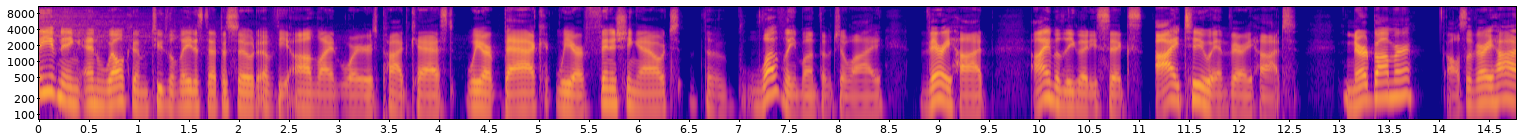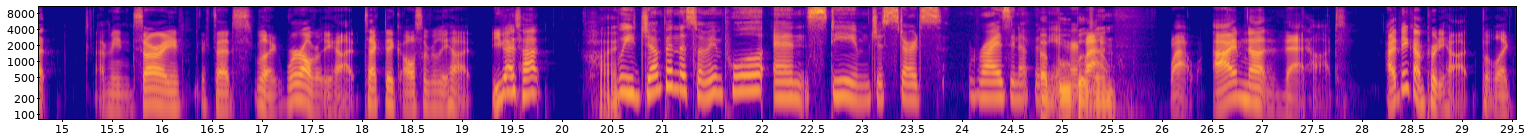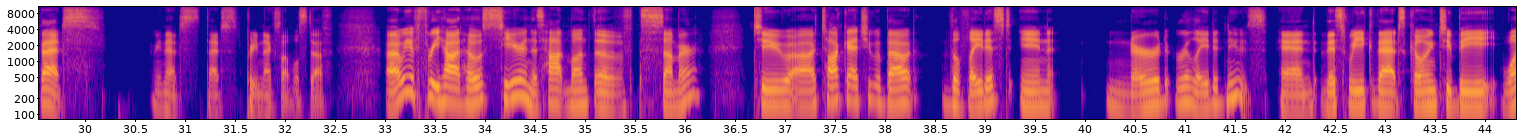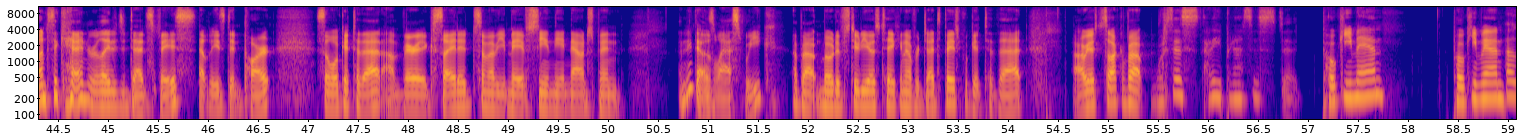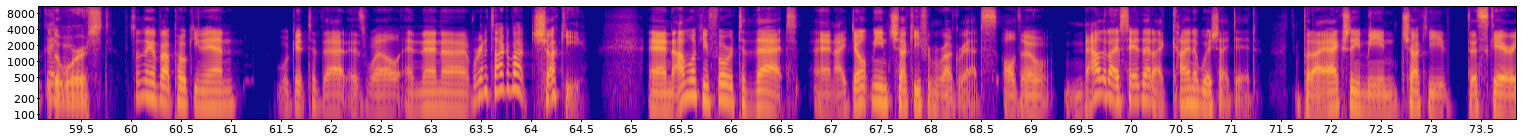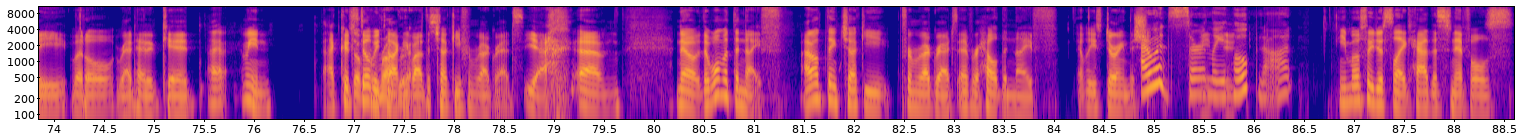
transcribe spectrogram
Good evening and welcome to the latest episode of the Online Warriors podcast. We are back. We are finishing out the lovely month of July. Very hot. I'm a Illegal 86. I too am very hot. Nerd Bomber, also very hot. I mean, sorry if that's like we're all really hot. Tactic also really hot. You guys hot? Hi. We jump in the swimming pool and steam just starts rising up in a the air. Wow. Wow. I'm not that hot. I think I'm pretty hot, but like that's I mean that's that's pretty next level stuff. Uh, we have three hot hosts here in this hot month of summer to uh, talk at you about the latest in nerd related news. And this week that's going to be once again related to Dead Space, at least in part. So we'll get to that. I'm very excited. Some of you may have seen the announcement I think that was last week about Motive Studios taking over Dead Space. We'll get to that. Uh, we have to talk about what's this? How do you pronounce this? Uh, Pokemon? Pokemon? Oh, the worst. Something about Pokemon. We'll get to that as well. And then uh, we're going to talk about Chucky. And I'm looking forward to that. And I don't mean Chucky from Rugrats, although now that I say that, I kind of wish I did. But I actually mean Chucky, the scary little redheaded kid. I, I mean, I could So still be from talking about the Chucky from Rugrats. Yeah. Um, no, the one with the knife. I don't think Chucky from Rugrats ever held the knife, at least during the show. I would certainly it- hope not. He mostly just like had the sniffles,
